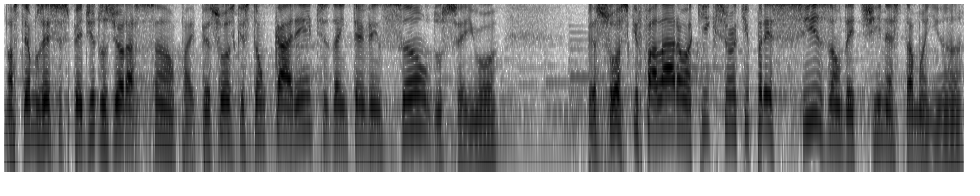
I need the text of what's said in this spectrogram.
Nós temos esses pedidos de oração, Pai, pessoas que estão carentes da intervenção do Senhor, pessoas que falaram aqui que, Senhor, que precisam de Ti nesta manhã,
